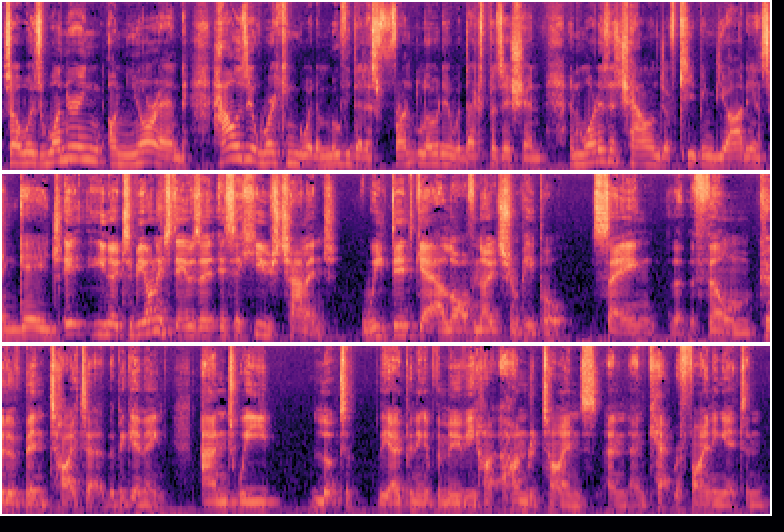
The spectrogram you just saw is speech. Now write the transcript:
So I was wondering on your end, how is it working with a movie that is front loaded? Loaded with exposition? And what is the challenge of keeping the audience engaged? It, you know, to be honest, it was a, it's a huge challenge. We did get a lot of notes from people saying that the film could have been tighter at the beginning, and we looked at the opening of the movie a hundred times and, and kept refining it and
